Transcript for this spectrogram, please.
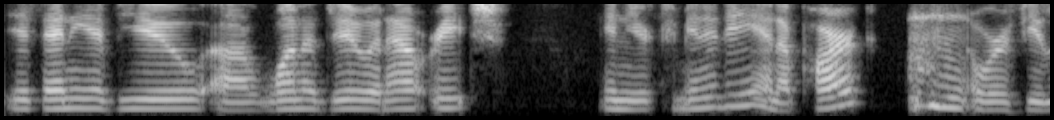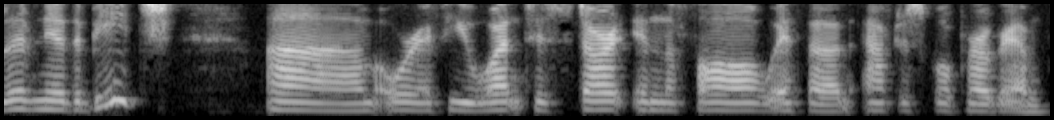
if any of you uh, want to do an outreach in your community in a park, or if you live near the beach, um, or if you want to start in the fall with an after school program,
